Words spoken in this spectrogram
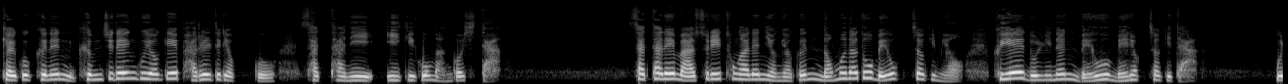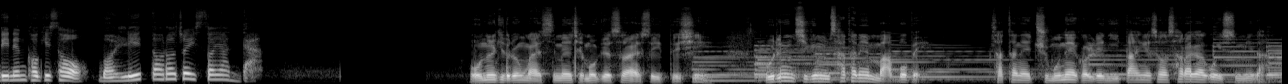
결국 그는 금지된 구역에 발을 들였고 사탄이 이기고 만 것이다. 사탄의 마술이 통하는 영역은 너무나도 매혹적이며 그의 논리는 매우 매력적이다. 우리는 거기서 멀리 떨어져 있어야 한다. 오늘 기도록 말씀의 제목에서 알 수 있듯이 우리는 지금 사탄의 마법에 사탄의 주문에 걸린 이 땅에서 살아가고 있습니다.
